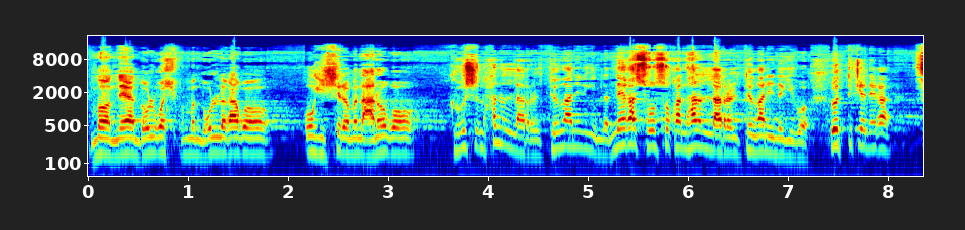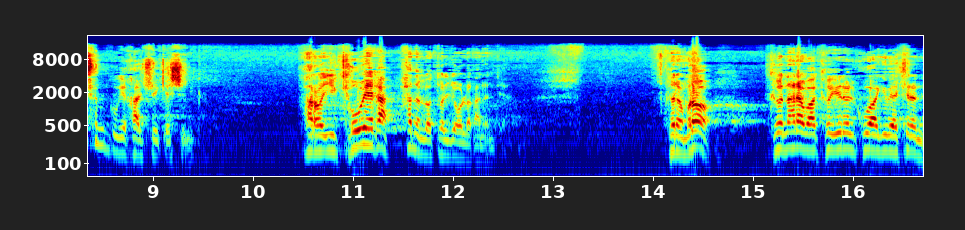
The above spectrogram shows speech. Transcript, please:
뭐 내가 놀고 싶으면 놀러 가고 오기 싫으면 안 오고 그것은 하늘나라를 등한히 느깁니다. 내가 소속한 하늘나라를 등한히 느끼고 어떻게 내가 천국에 갈 수 있겠습니까? 바로 이 교회가 하늘로 들려 올라가는 데. 그러므로 그 나라와 그 일을 구하기 위해서는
